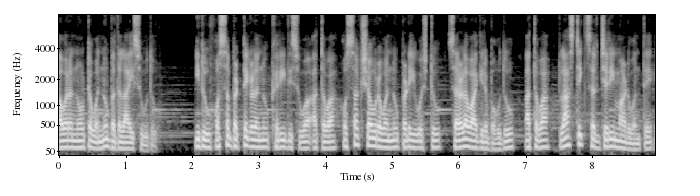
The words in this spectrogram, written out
ಅವರ ನೋಟವನ್ನು ಬದಲಾಯಿಸುವುದು. ಇದು ಹೊಸ ಬಟ್ಟೆಗಳನ್ನು ಖರೀದಿಸುವ ಅಥವಾ ಹೊಸ ಕ್ಷೌರವನ್ನು ಪಡೆಯುವಷ್ಟು ಸರಳವಾಗಿರಬಹುದು ಅಥವಾ ಪ್ಲಾಸ್ಟಿಕ್ ಸರ್ಜರಿ ಮಾಡುವಂತೆ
